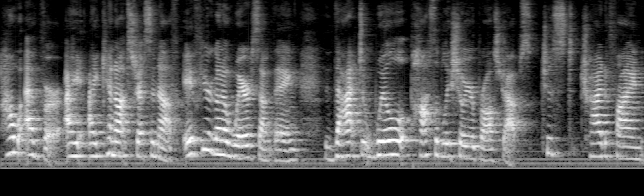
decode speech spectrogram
However, I, I cannot stress enough, if you're gonna wear something that will possibly show your bra straps, just try to find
